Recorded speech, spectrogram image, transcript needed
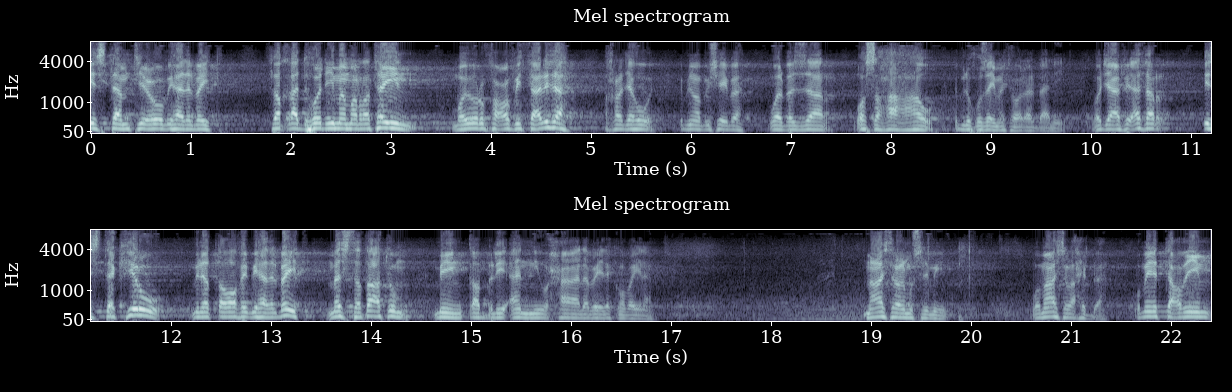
استمتعوا بهذا البيت فقد هدم مرتين ويرفع في الثالثة. أخرجه ابن أبي شيبة والبزار وصححه ابن خزيمة والألباني. وجاء في الأثر استكثروا من الطواف بهذا البيت ما استطعتم من قبل أن يحال بينكم وبينه. معاشر المسلمين ومعاشر الأحبة ومن التعظيم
